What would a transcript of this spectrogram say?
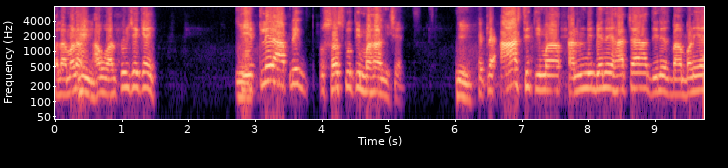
ભલા માણસ આવું હાલતું છે ક્યાંય? એટલે આપણી સંસ્કૃતિ મહાન છે. એટલે આ સ્થિતિમાં આનંદીબેને હાચા દિનેશ બાંભણીએ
